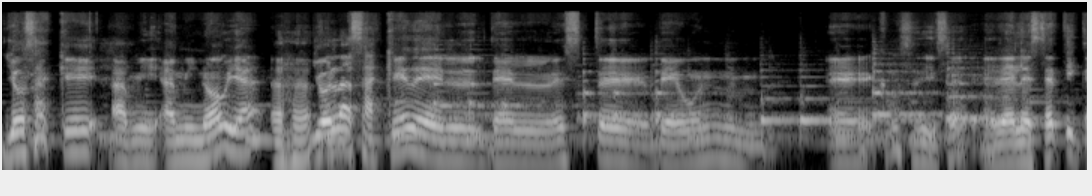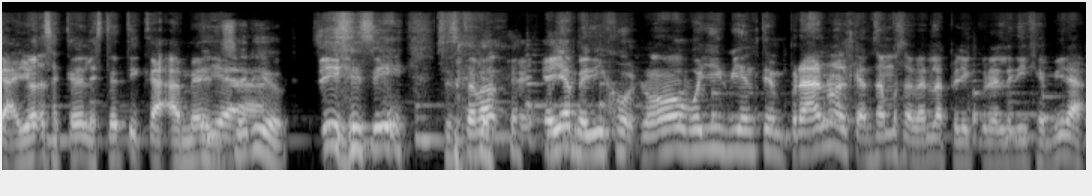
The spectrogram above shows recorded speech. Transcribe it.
yo saqué a mi, a mi novia, Ajá. yo la saqué del, del este, de un, eh, ¿cómo se dice? Eh, De la estética, yo la saqué de la estética a ¿En media. serio? Sí, sí, sí. Se estaba, ella me dijo, no, voy a ir bien temprano, alcanzamos a ver la película. Le dije, mira,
